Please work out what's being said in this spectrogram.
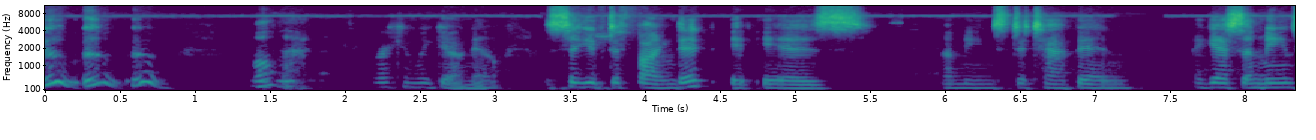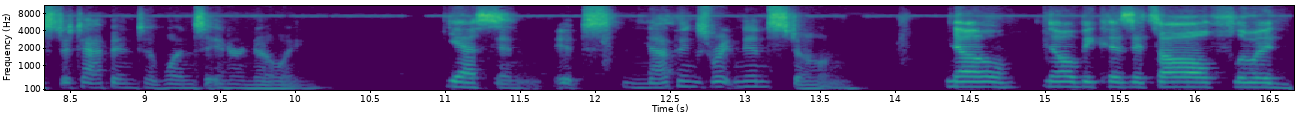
ooh, ooh, ooh, all Mhm. that. Where can we go now? So you've defined it. It is a means to tap in, I guess, a means to tap into one's inner knowing. Yes. And it's nothing's written in stone. No, no, because it's all fluid.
